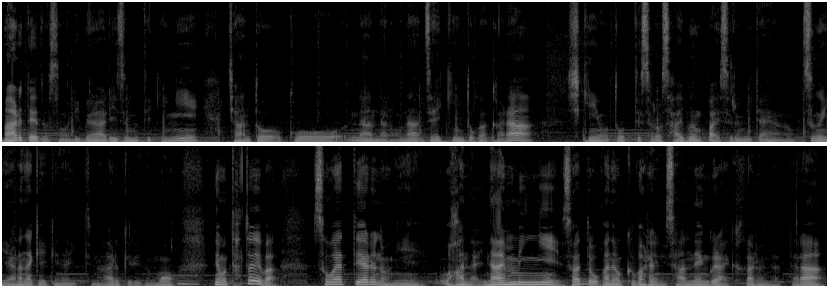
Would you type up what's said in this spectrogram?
まあ、ある程度そのリベラリズム的にちゃんとこうなんだろうな税金とかから資金を取ってそれを再分配するみたいなのをすぐにやらなきゃいけないっていうのはあるけれども、うん、でも例えばそうやってやるのに分かんない。難民にそうやってお金を配るのに3年ぐらいかかるんだったら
